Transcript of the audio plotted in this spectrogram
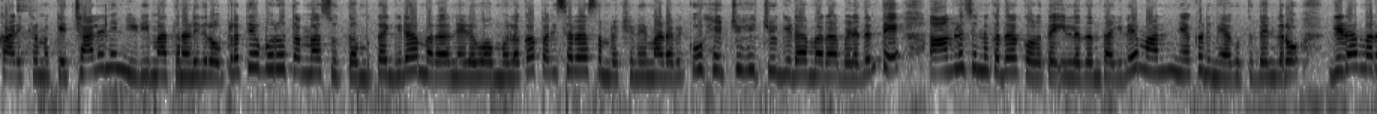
ಕಾರ್ಯಕ್ರಮಕ್ಕೆ ಚಾಲನೆ ನೀಡಿ ಮಾತನಾಡಿದರು. ಪ್ರತಿಯೊಬ್ಬರು ತಮ್ಮ ಸುತ್ತಮುತ್ತ ಗಿಡ, ಮರ ನೆಡುವ ಮೂಲಕ ಪರಿಸರ ಸಂರಕ್ಷಣೆ ಮಾಡಬೇಕು. ಹೆಚ್ಚು ಹೆಚ್ಚು ಗಿಡ, ಮರ ಬೆಳೆದಂತೆ ಆಮ್ಲಜನಕದ ಕೊರತೆ ಇಲ್ಲದಂತಾಗಿದೆ. ಮಾಲಿನ್ಯ ಕಡಿಮೆಯಾಗುತ್ತದೆ ಎಂದರು. ಗಿಡ, ಮರ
